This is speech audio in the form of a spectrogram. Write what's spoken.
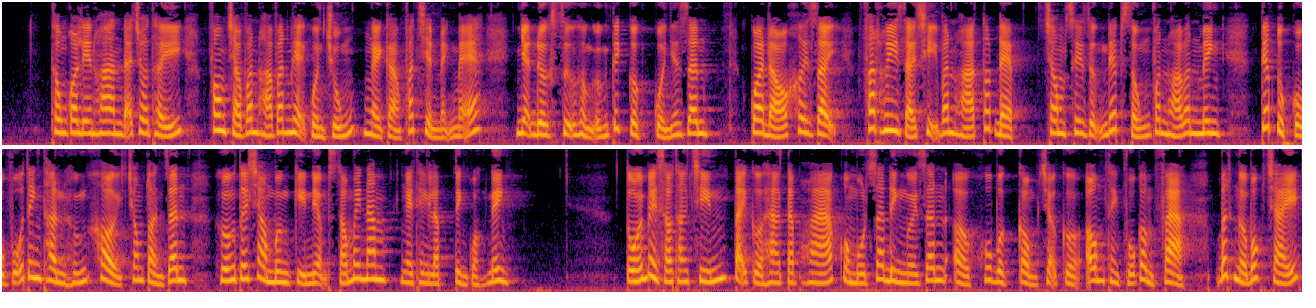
Thông qua liên hoan đã cho thấy phong trào văn hóa văn nghệ quần chúng ngày càng phát triển mạnh mẽ, nhận được sự hưởng ứng tích cực của nhân dân, qua đó khơi dậy, phát huy giá trị văn hóa tốt đẹp trong xây dựng nếp sống văn hóa văn minh, tiếp tục cổ vũ tinh thần hứng khởi trong toàn dân hướng tới chào mừng kỷ niệm 60 năm ngày thành lập tỉnh Quảng Ninh. Tối 16 tháng 9, tại cửa hàng tạp hóa của một gia đình người dân ở khu vực cổng chợ cửa ông thành phố Cẩm Phả bất ngờ bốc cháy.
